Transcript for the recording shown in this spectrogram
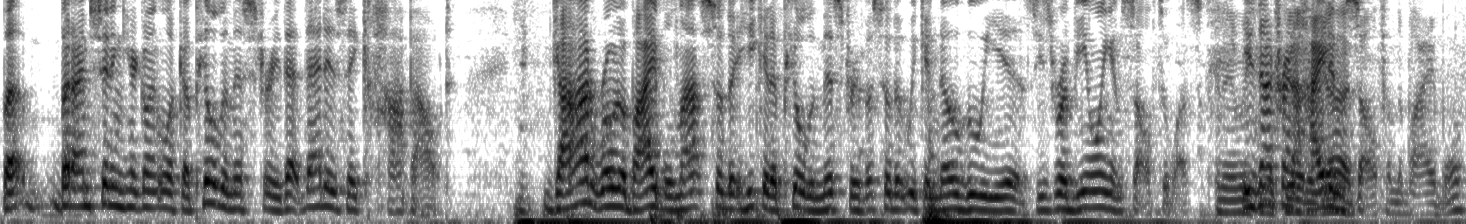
but but I'm sitting here going, look, appeal to mystery. That that is a cop out. God wrote a Bible not so that he could appeal to mystery, but so that we can know who he is. He's revealing himself to us. And then we He's not trying to appeal to hide himself in the Bible.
